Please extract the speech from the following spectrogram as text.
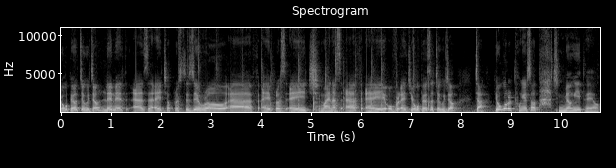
요거 배웠죠, 그죠? Limit as h to zero, f a plus h minus f a over h 요거 배웠었죠, 그죠? 자, 요거를 통해서 다 증명이 돼요.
